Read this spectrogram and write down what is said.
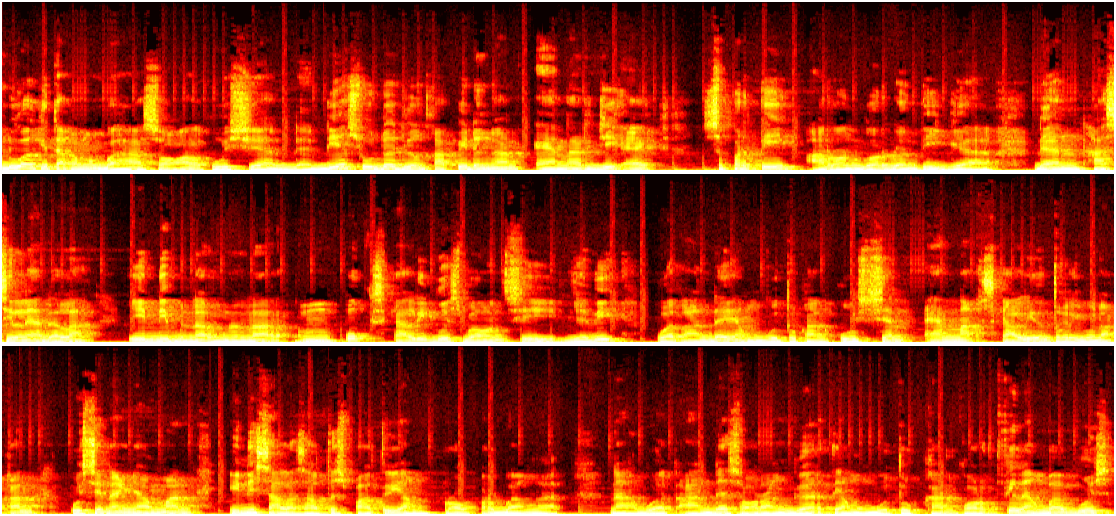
kedua kita akan membahas soal cushion dan dia sudah dilengkapi dengan Energy X seperti Aaron Gordon 3 dan hasilnya adalah ini benar-benar empuk sekaligus bouncy. Jadi buat Anda yang membutuhkan cushion enak sekali untuk digunakan cushion yang nyaman, ini salah satu sepatu yang proper banget. Nah, buat Anda seorang guard yang membutuhkan court feel yang bagus,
